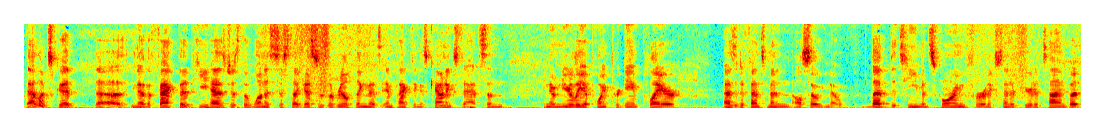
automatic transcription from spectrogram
that looks good. Uh, you know, the fact that he has just the one assist, I guess, is the real thing that's impacting his counting stats. And you know, nearly a point per game player as a defenseman, and also you know, led the team in scoring for an extended period of time. But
